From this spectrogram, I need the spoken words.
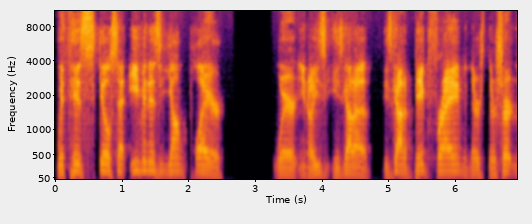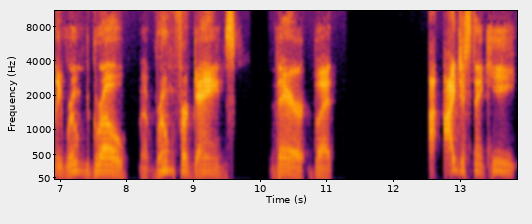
with his skill set, even as a young player, where you know he's he's got a he's got a big frame and there's there's certainly room to grow, uh, room for gains there, but I, I just think he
